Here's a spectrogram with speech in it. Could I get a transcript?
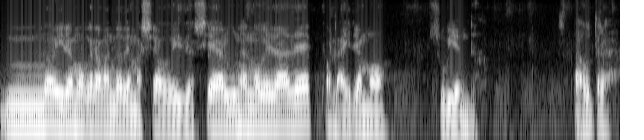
no iremos grabando demasiado vídeos. Si hay algunas novedades, pues las iremos subiendo. Esta otra.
